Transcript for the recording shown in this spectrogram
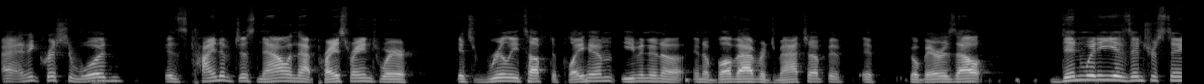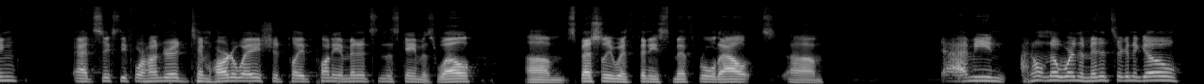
I, I think Christian Wood is kind of just now in that price range where – it's really tough to play him, even in a an above average matchup if if Gobert is out. Dinwiddie is interesting at 6,400. Tim Hardaway should play plenty of minutes in this game as well, um, especially with Finney Smith ruled out. Um, I mean, I don't know where the minutes are going to go.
